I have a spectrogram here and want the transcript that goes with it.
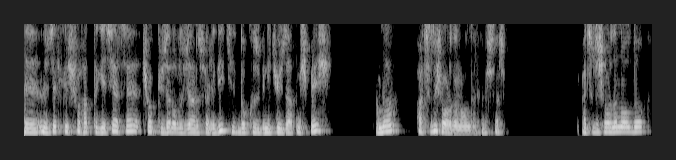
Ee, özellikle şu hattı geçerse çok güzel olacağını söyledik. 9265 ama açılış oradan oldu arkadaşlar. Açılış oradan oldu.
